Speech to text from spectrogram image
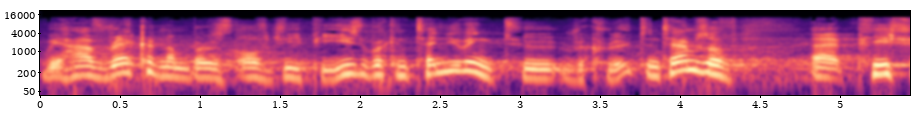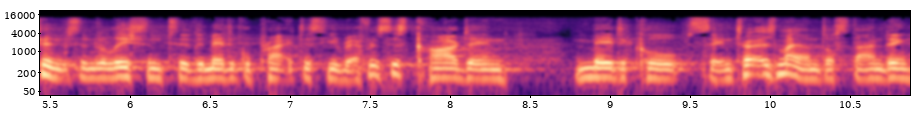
We have record numbers of GPs. We're continuing to recruit. In terms of uh, patients in relation to the medical practice he references, Cardine Medical Centre, is my understanding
